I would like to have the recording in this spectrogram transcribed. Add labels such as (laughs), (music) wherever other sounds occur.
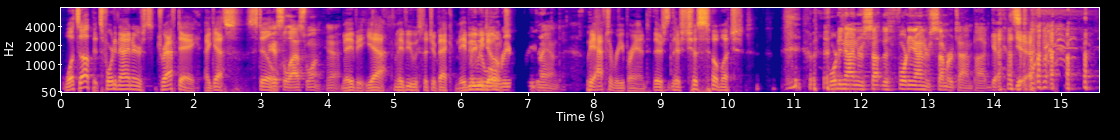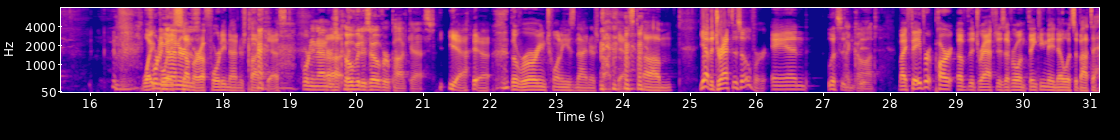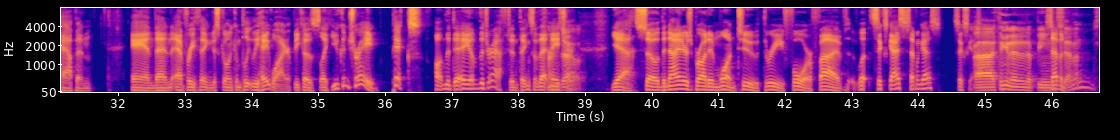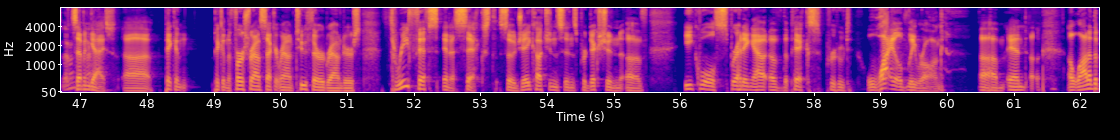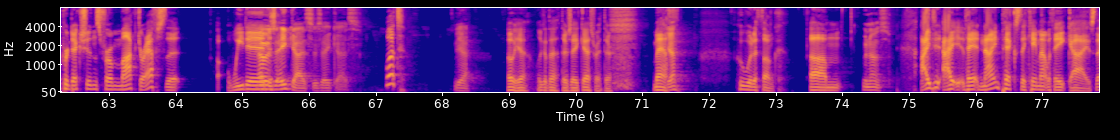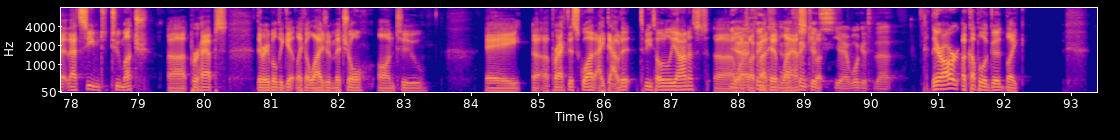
What's up? It's 49ers draft day, I guess. Still. I guess the last one. Yeah. Maybe. Yeah. Maybe we switch it back. Maybe, Maybe we we'll don't. rebrand. We have to rebrand. There's there's just so much (laughs) 49ers the 49ers summertime podcast. Yeah. White 49ers, Boy Summer, a 49ers podcast. (laughs) 49ers uh, COVID is over podcast. Yeah, yeah. The Roaring 20s Niners podcast. (laughs) um, yeah, the draft is over. And listen, Thank God. My favorite part of the draft is everyone thinking they know what's about to happen and then everything just going completely haywire because like you can trade picks on the day of the draft and things of that Turns nature. Out. Yeah. So the Niners brought in one, two, three, four, five, what, six guys, seven guys? Six guys. Uh, I think it ended up being seven. Seven, seven? seven guys. Uh, picking picking the first round, second round, two third rounders, three fifths, and a sixth. So Jake Hutchinson's prediction of equal spreading out of the picks proved wildly wrong. (laughs) Um, and a lot of the predictions from mock drafts that we did. No, it was eight guys. There's eight guys. What? Yeah. Oh yeah, look at that. There's eight guys right there. Math. Yeah. Who would have thunk? Um, who knows? I did. I they had nine picks. They came out with eight guys. That that seemed too much. Uh, perhaps they're able to get like Elijah Mitchell onto a a practice squad. I doubt it, to be totally honest. Uh, yeah, I want to talk think, about him last. I think it's yeah. We'll get to that. There are a couple of good like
